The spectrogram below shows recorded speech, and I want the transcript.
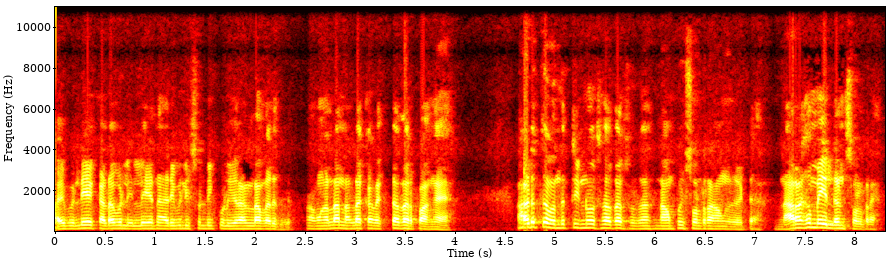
பைபிள்லேயே கடவுள் இல்லைன்னு அறிவிலி சொல்லி கொள்கிறான்லாம் வருது. அவங்கெல்லாம் நல்லா கரெக்டாக தான் இருப்பாங்க. அடுத்து வந்துட்டு இன்னொரு சாதாரண சொல்கிறேன் நான் போய் சொல்கிறேன் அவங்கக்கிட்ட நரகமே இல்லைன்னு சொல்கிறேன்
